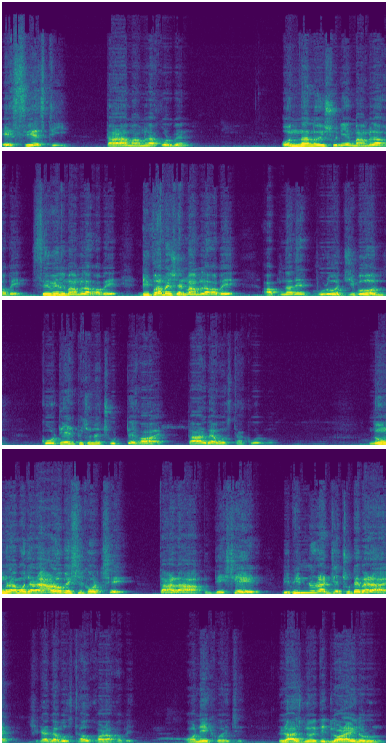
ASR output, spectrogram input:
এসসি এসটি তারা মামলা করবেন। অন্যান্য ইস্যু নিয়ে মামলা হবে। সিভিল মামলা হবে। ডিফামেশন মামলা হবে। আপনাদের পুরো জীবন কোর্টের পিছনে ছুটতে হয়, তার ব্যবস্থা করব। নোংরামো যারা আরও বেশি করছে, তারা দেশের বিভিন্ন রাজ্যে ছুটে বেড়ায়, সেটার ব্যবস্থাও করা হবে। অনেক হয়েছে। রাজনৈতিক লড়াই লড়ুন,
